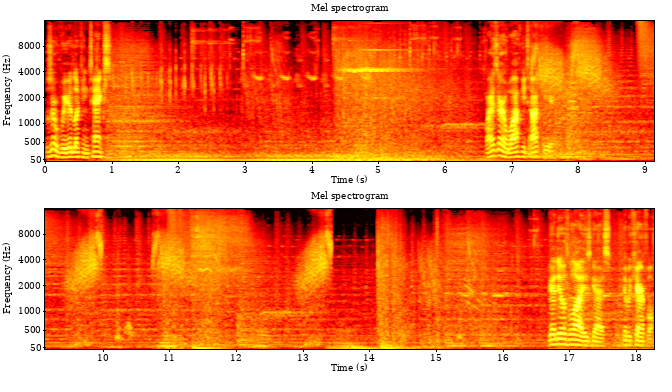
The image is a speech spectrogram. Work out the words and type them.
Those are weird looking tanks. Why is there a walkie-talkie here? We gotta deal with a lot of these guys. Gotta be careful.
